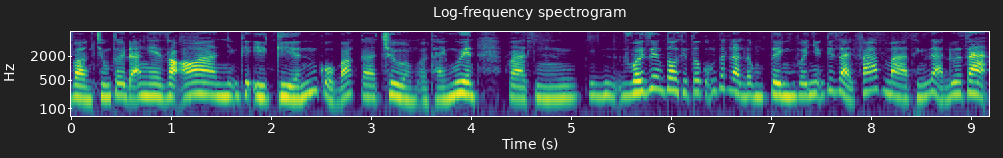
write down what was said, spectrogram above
Vâng, chúng tôi đã nghe rõ à, những cái ý kiến của bác à, Trường ở Thái Nguyên và ừ, với riêng tôi thì tôi cũng rất là đồng tình với những cái giải pháp mà thính giả đưa ra.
